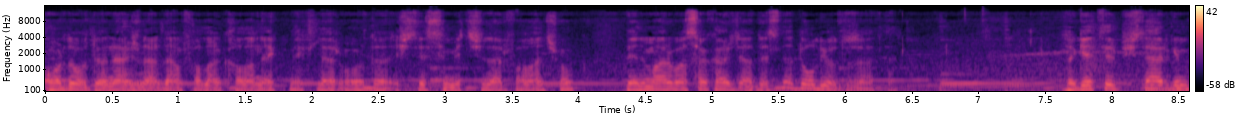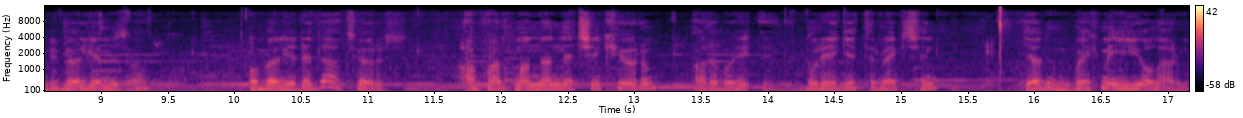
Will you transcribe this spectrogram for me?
Orada o dönercilerden falan kalan ekmekler, orada işte simitçiler falan çok. Benim araba Sakarya Caddesi'nde doluyordu zaten. Getirip işte her gün bir bölgemiz var. O bölgede dağıtıyoruz. Apartmanın önüne çekiyorum arabayı buraya getirmek için. Ya dedim bu ekmeği yiyorlar mı?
